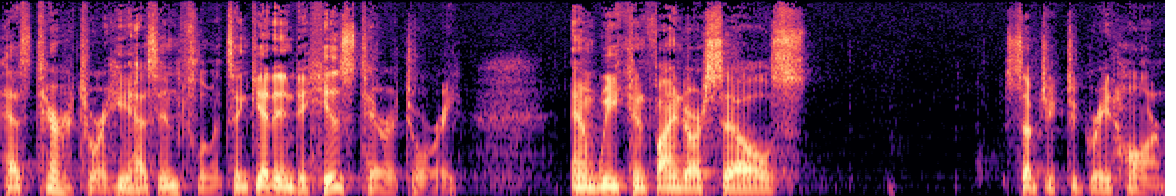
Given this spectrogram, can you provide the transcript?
has territory, he has influence. And get into his territory, and we can find ourselves subject to great harm.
